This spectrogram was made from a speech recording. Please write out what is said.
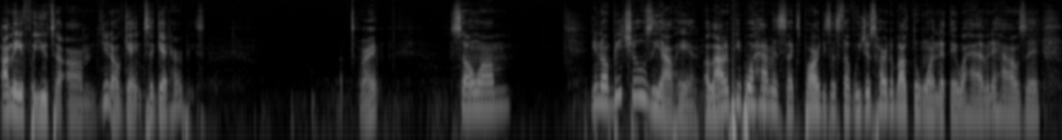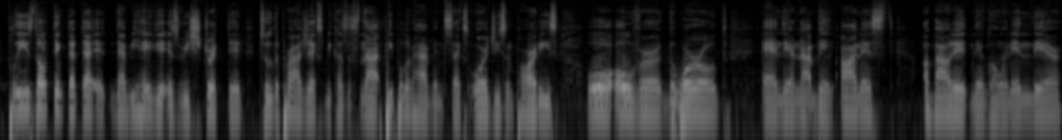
I mean, for you to um, you know, get to get herpes right? So um you know, be choosy out here. A lot of people are having sex parties and stuff. We just heard about the one that they were having in housing. Please don't think that that, that behavior is restricted to the projects because it's not. People are having sex orgies and parties all over the world, and they are not being honest about it. They're going in there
